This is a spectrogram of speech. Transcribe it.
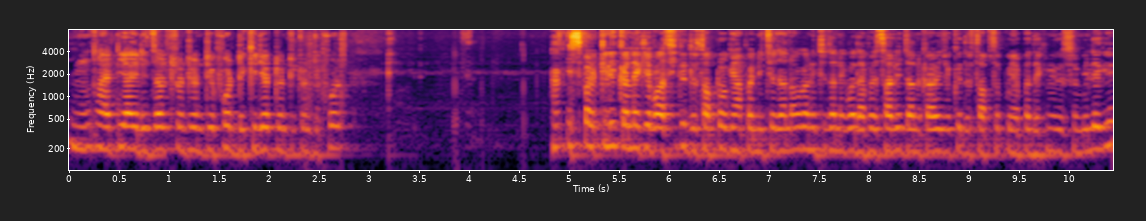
I T I result twenty twenty four twenty twenty four. इस पर क्लिक करने के बाद सीधे दोस्तों आप लोग यहाँ पर नीचे जाना होगा। नीचे जाने के बाद यहाँ पर सारी जानकारी जो कि दोस्तों आप सबको यहाँ पर देखने को दोस्तों मिलेगी।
